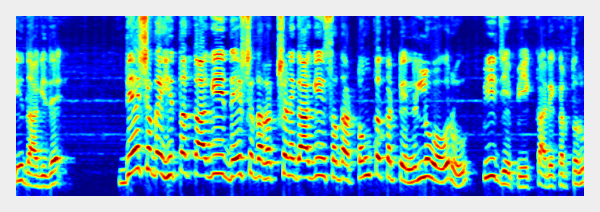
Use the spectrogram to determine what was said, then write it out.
ಇದಾಗಿದೆ. ದೇಶದ ಹಿತಕ್ಕಾಗಿ, ದೇಶದ ರಕ್ಷಣೆಗಾಗಿ ಸದಾ ಟೊಂಕ ಕಟ್ಟಿ ನಿಲ್ಲುವವರು ಬಿಜೆಪಿ ಕಾರ್ಯಕರ್ತರು.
